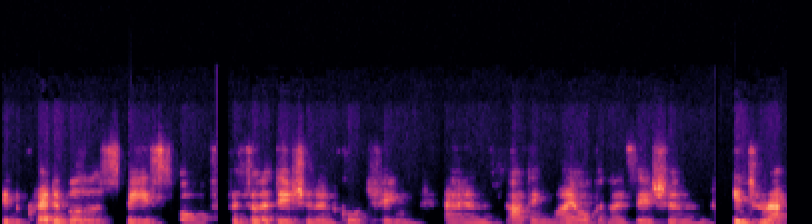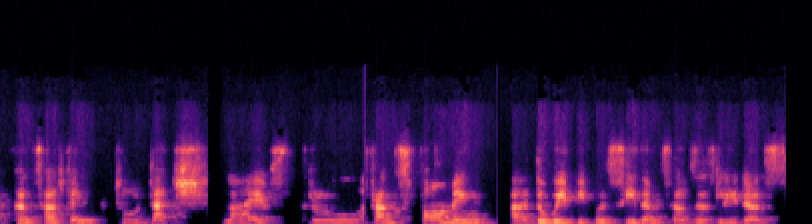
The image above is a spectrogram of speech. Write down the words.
incredible space of facilitation and coaching and starting my organization, Interact Consulting, to touch lives through transforming uh, the way people see themselves as leaders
